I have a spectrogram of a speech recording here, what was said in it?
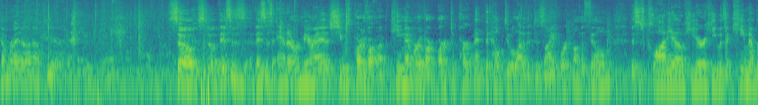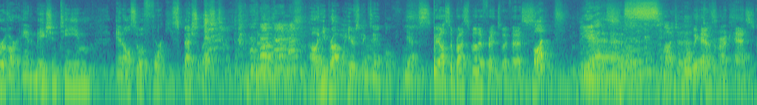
come right on up here. So, so this is this is Anna Ramirez. She was part of our a key member of our art department that helped do a lot of the design work on the film. This is Claudio here. He was a key member of our animation team and also a Forky specialist. Um, oh, and he brought here's an example. Yes. We also brought some other friends with us. What? Yes. Not just. We have from our cast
